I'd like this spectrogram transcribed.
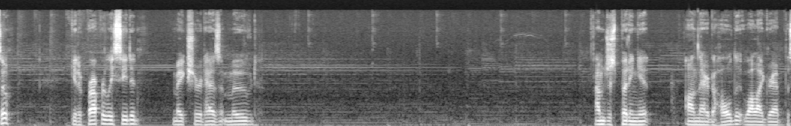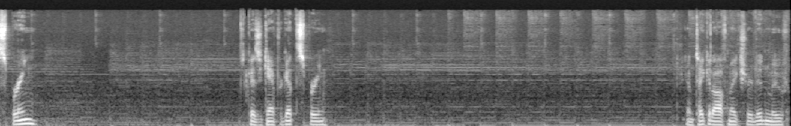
So, get it properly seated, make sure it hasn't moved. I'm just putting it on there to hold it while I grab the spring. Because you can't forget the spring. Just gonna take it off, make sure it didn't move.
